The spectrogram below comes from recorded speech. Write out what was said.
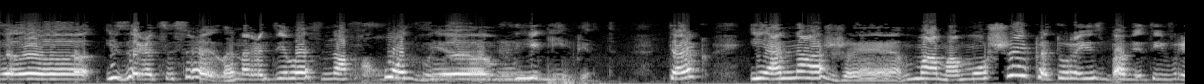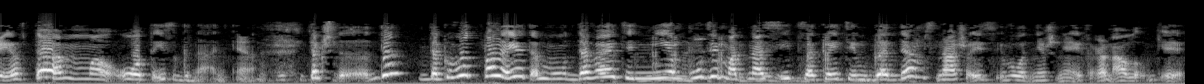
э, из Израиля. Она родилась на входе в Египет. Так? И она же мама Моше, которая избавит евреев там от изгнания. Так что, да, так вот поэтому давайте не будем относиться к этим годам с нашей сегодняшней хронологией.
